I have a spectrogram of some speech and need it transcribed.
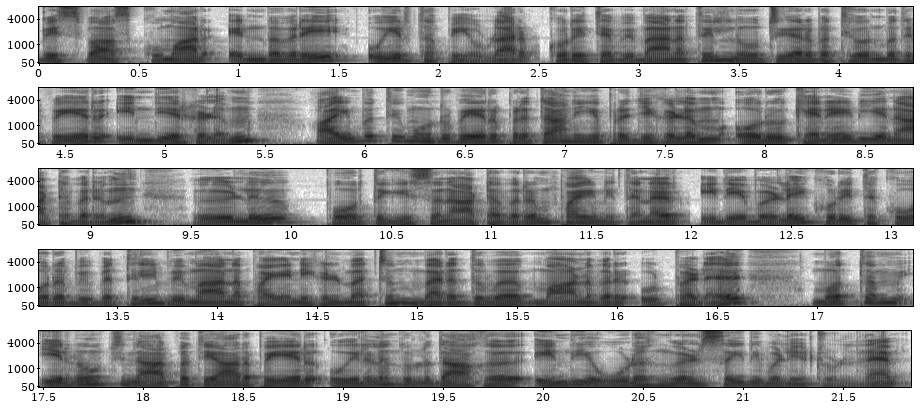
விஸ்வாஸ் குமார் என்பவரே உயிர் தப்பியுள்ளார். குறித்த விமானத்தில் நூற்றி அறுபத்தி ஒன்பது பேர் இந்தியர்களும் ஐம்பத்தி மூன்று பேர் பிரித்தானிய பிரஜைகளும் ஒரு கனேடிய நாட்டவரும் ஏழு போர்த்துகீச நாட்டவரும் பயணித்தனர். இதேவேளை குறித்த கோர விபத்தில் விமான பயணிகள் மற்றும் மருத்துவ மாணவர் உட்பட மொத்தம் இருநூற்றி நாற்பத்தி ஆறு பேர் உயிரிழந்துள்ளதாக இந்திய ஊடகங்கள் செய்தி வெளியிட்டுள்ளன.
